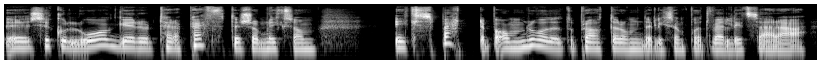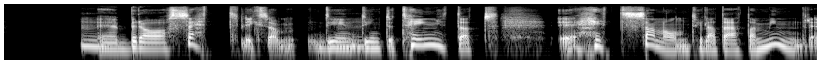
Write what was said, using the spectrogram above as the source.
eh, psykologer och terapeuter som liksom är experter på området och pratar om det liksom på ett väldigt så här, Mm. eh, bra sätt. Liksom. Det, är, Mm. det är inte tänkt att eh, hetsa någon till att äta mindre.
